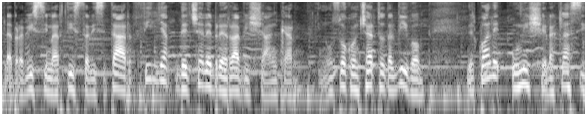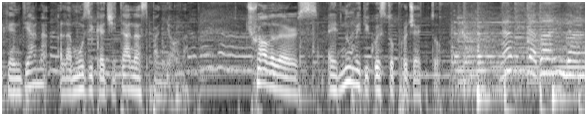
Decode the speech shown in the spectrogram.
la bravissima artista di sitar, figlia del celebre Ravi Shankar, in un suo concerto dal vivo, nel quale unisce la classica indiana alla musica gitana spagnola. Travelers è il nome di questo progetto. La vida baila,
